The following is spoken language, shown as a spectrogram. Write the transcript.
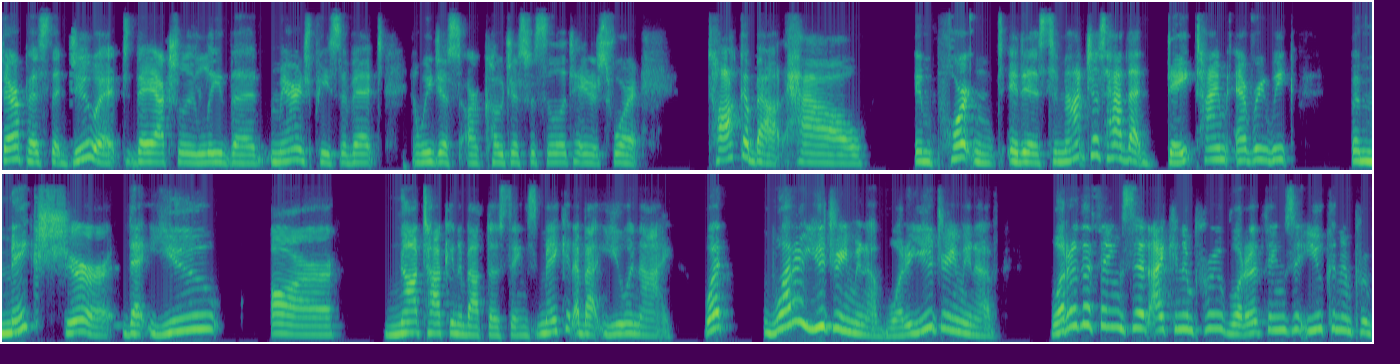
therapists that do it, they actually lead the marriage piece of it, and we just are coaches, facilitators for it. Talk about how important it is to not just have that date time every week, but make sure that you are not talking about those things. Make it about you and I. What what are you dreaming of? What are you dreaming of? What are the things that I can improve? What are the things that you can improve?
